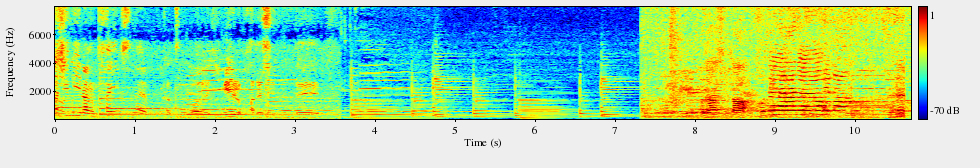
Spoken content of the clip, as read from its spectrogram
사진이랑 타임스냅 같은 거 이메일로 받을 수 있는데 고생하셨습니다. 여러분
